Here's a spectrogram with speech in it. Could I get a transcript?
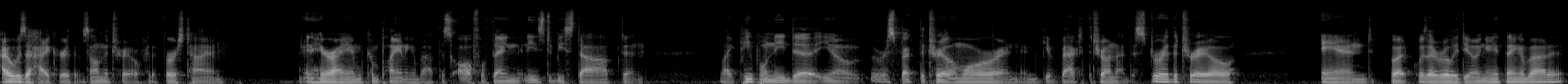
I was a hiker that was on the trail for the first time. And here I am complaining about this awful thing that needs to be stopped. And like, people need to, you know, respect the trail more and, and give back to the trail, not destroy the trail. And, but was I really doing anything about it?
